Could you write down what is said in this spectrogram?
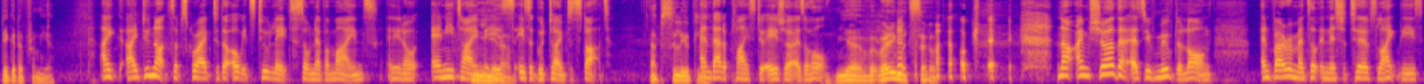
take it up from here. I, I do not subscribe to the oh it's too late so never mind. You know any time yeah. is is a good time to start Absolutely. And that applies to Asia as a whole. Yeah, very much so. okay. Now, I'm sure that as you've moved along, environmental initiatives like these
